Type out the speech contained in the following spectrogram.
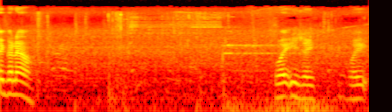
Say go now. Wait, EJ. Wait.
